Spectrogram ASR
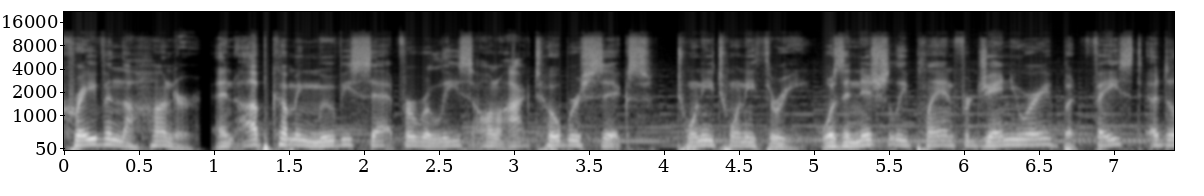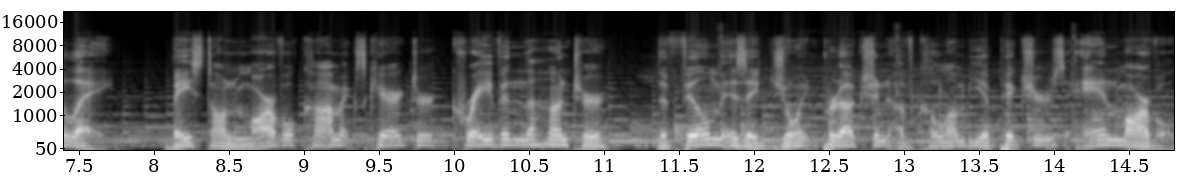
Kraven the Hunter, an upcoming movie set for release on October 6, 2023, was initially planned for January but faced a delay. Based on Marvel Comics character Kraven the Hunter, the film is a joint production of Columbia Pictures and Marvel,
